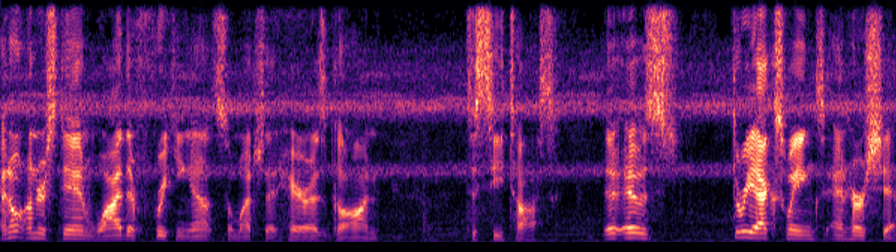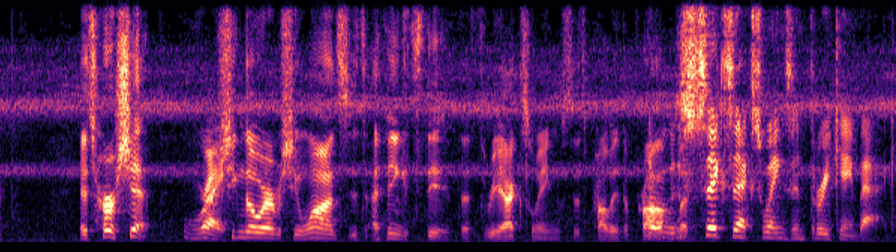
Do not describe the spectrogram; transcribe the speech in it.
I don't understand why they're freaking out so much that Hera's gone to Seatos. It, it was three X-wings and her ship. It's her ship. right. She can go wherever she wants. It's, I think it's the the three X-wings that's probably the There problem. was But six X wings and three came back.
